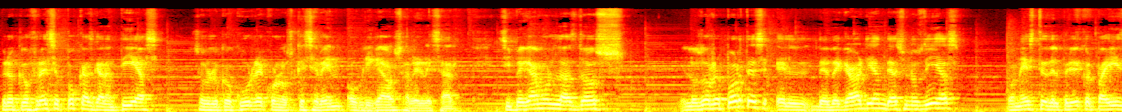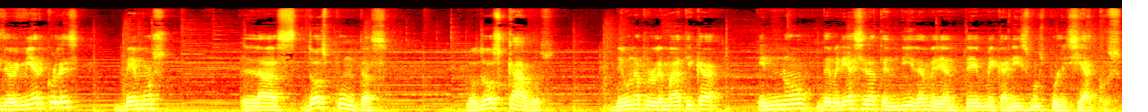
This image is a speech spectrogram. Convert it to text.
pero que ofrece pocas garantías sobre lo que ocurre con los que se ven obligados a regresar. Si pegamos las dos, los dos reportes, el de The Guardian de hace unos días, con este del periódico El País de hoy miércoles, vemos las dos puntas, los dos cabos de una problemática que no debería ser atendida mediante mecanismos policíacos.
